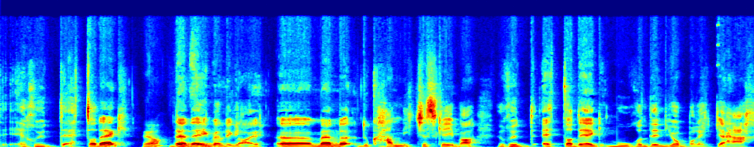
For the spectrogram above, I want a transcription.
Det er 'rydd etter deg'. Ja, Den er jeg veldig glad i. Eh, Men du kan ikke skrive 'rydd etter deg, moren din jobber ikke her'.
